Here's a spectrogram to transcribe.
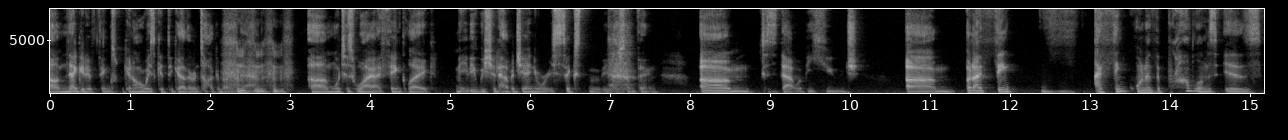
Um, negative things, we can always get together and talk about that, um, which is why I think like maybe we should have a January 6th movie or something, because um, that would be huge. Um, but I think, I think one of the problems is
